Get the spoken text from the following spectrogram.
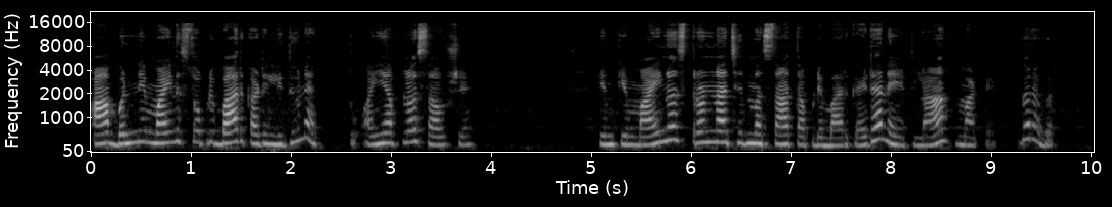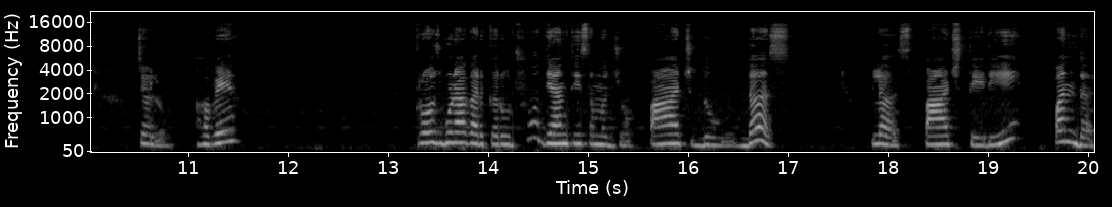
આ બંને માઇનસ તો આપણે બહાર કાઢી લીધું ને, તો અહીંયા પ્લસ આવશે. કેમ કે માઇનસ ત્રણના છેદમાં સાત આપણે બહાર કાઢ્યા ને એટલા માટે. બરાબર. ચલો, હવે ક્રોસ ગુણાકાર કરું છું. ધ્યાનથી સમજો પાંચ દુ દસ પ્લસ પાંચ તેરી પંદર.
